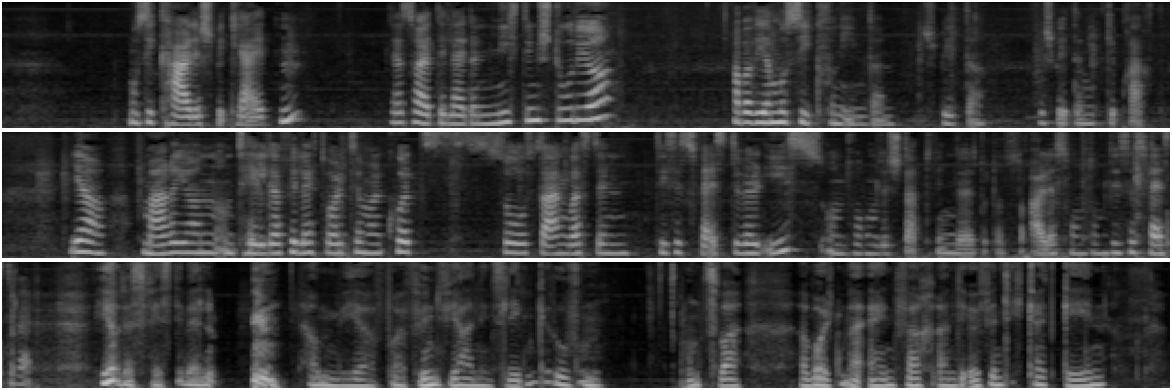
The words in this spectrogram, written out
musikalisch begleiten. Er ist heute leider nicht im Studio, aber wir haben Musik von ihm dann später, für später mitgebracht. Ja, Marion und Helga, vielleicht wollt ihr mal kurz so sagen, was denn dieses Festival ist und warum das stattfindet oder so alles rund um dieses Festival. Ja, das Festival haben wir vor fünf Jahren ins Leben gerufen. Und zwar wollten wir einfach an die Öffentlichkeit gehen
